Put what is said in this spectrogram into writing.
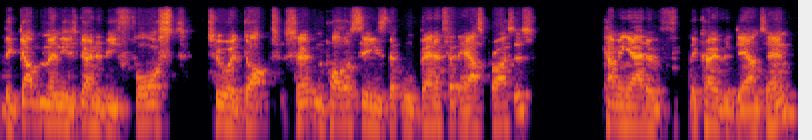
the government is going to be forced to adopt certain policies that will benefit house prices coming out of the COVID downturn.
